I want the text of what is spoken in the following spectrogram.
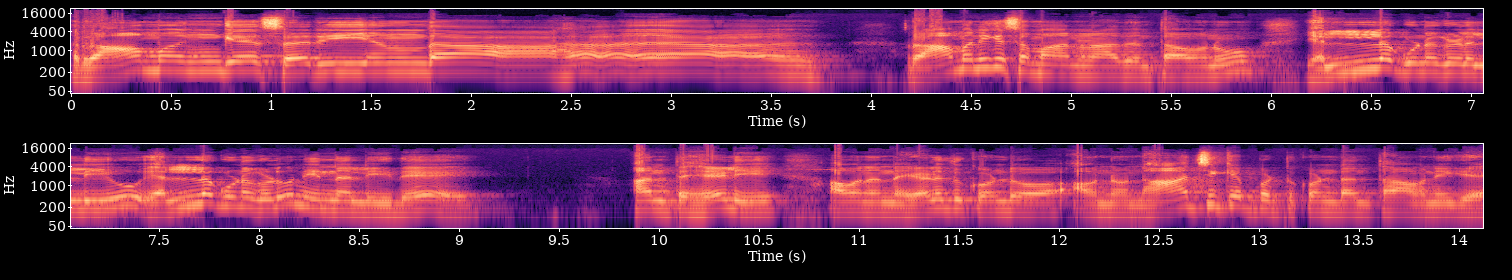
ರಾಮಂಗೆ ಸರಿಯಂದ ರಾಮನಿಗೆ ಸಮಾನನಾದಂಥ ಅವನು, ಎಲ್ಲ ಗುಣಗಳಲ್ಲಿಯೂ, ಎಲ್ಲ ಗುಣಗಳು ನಿನ್ನಲ್ಲಿ ಇದೆ ಅಂತ ಹೇಳಿ ಅವನನ್ನು ಎಳೆದುಕೊಂಡು ಅವನು ನಾಚಿಕೆ ಪಟ್ಟುಕೊಂಡಂಥ ಅವನಿಗೆ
